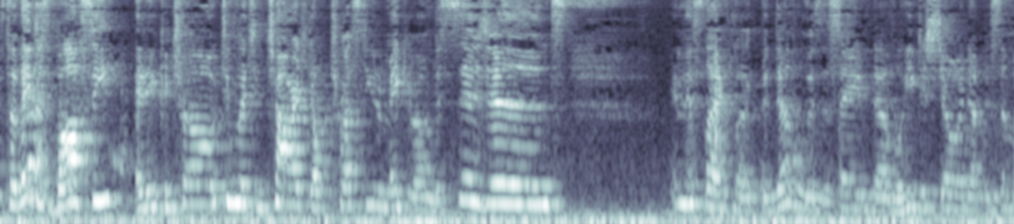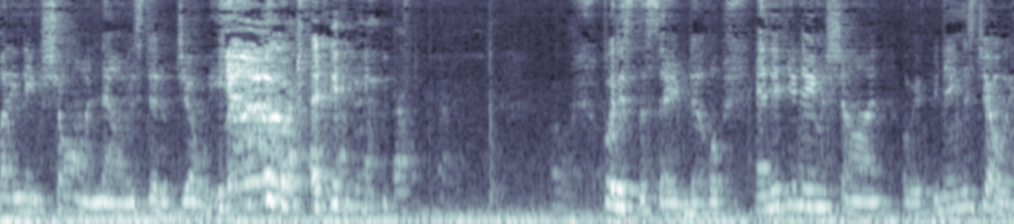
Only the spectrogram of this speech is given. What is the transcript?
So they just bossy and in control, too much in charge, don't trust you to make your own decisions. And it's like, look, the devil is the same devil. He just showing up as somebody named Sean now instead of Joey. okay? but it's the same devil. And if your name is Sean, or if your name is Joey,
